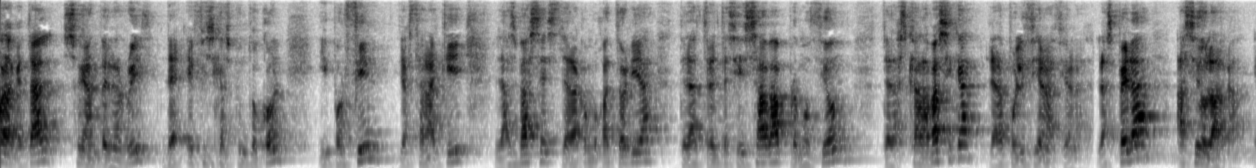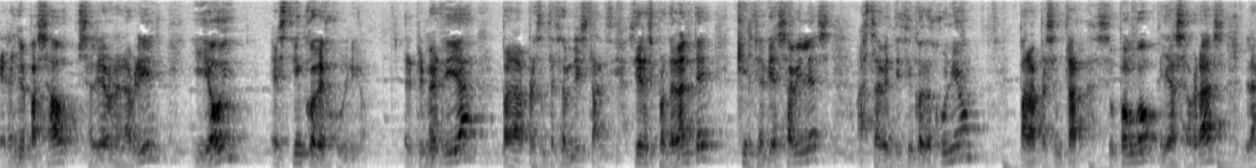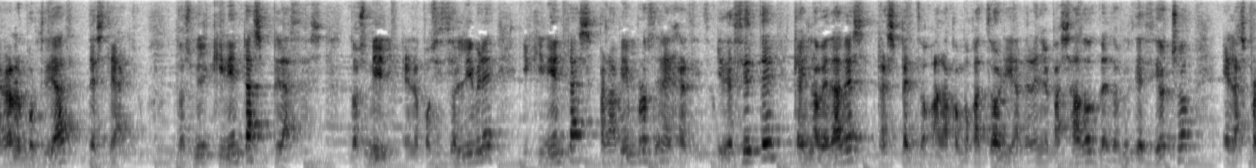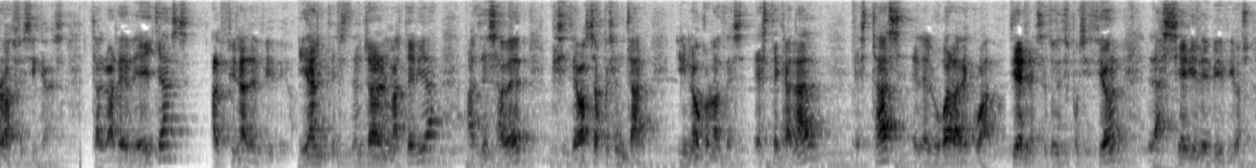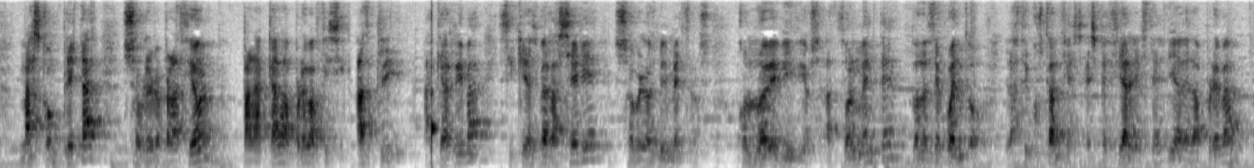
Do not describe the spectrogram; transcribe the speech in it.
Hola, ¿qué tal? Soy Antonio Ruiz de efísicas.com y por fin ya están aquí las bases de la convocatoria de la 36 promoción de la escala básica de la Policía Nacional. La espera ha sido larga. El año pasado salieron en abril y hoy es 5 de junio el primer día para la presentación de instancias. Tienes por delante 15 días hábiles hasta el 25 de junio para presentarlas. Supongo que ya sabrás la gran oportunidad de este año. 2.500 plazas 2.000 en oposición libre y 500 para miembros del ejército. Y decirte que hay novedades respecto a la convocatoria del año pasado, del 2018, en las pruebas físicas. Te hablaré de ellas al final del vídeo. Y antes de entrar en materia, has de saber que si te vas a presentar y no conoces este canal, estás en el lugar adecuado. Tienes a tu disposición la serie de vídeos más completa sobre preparación para cada prueba física. Haz clic aquí arriba si quieres ver la serie sobre los 1000 metros, con nueve vídeos actualmente, donde te cuento las circunstancias especiales del día de la prueba,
